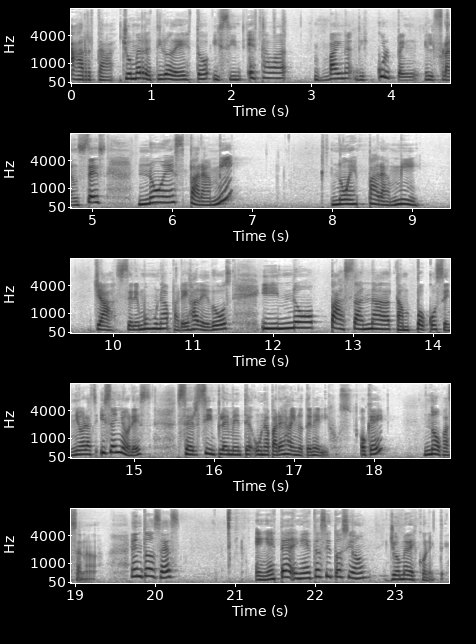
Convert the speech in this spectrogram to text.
harta, yo me retiro de esto y si esta vaina, disculpen el francés, no es para mí, no es para mí. Ya, seremos una pareja de dos y no pasa nada tampoco, señoras y señores, ser simplemente una pareja y no tener hijos, ¿ok? No pasa nada. Entonces, en, este, en esta situación, yo me desconecté.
